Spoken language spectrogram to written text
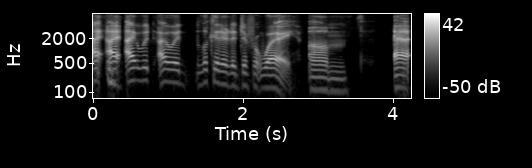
I, I, I would I would look at it a different way. Um, at,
